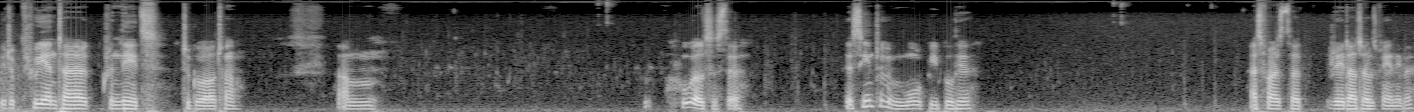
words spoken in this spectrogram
You took three entire grenades to go out, huh? Um... Who else is there? There seem to be more people here. As far as the radar tells me anyway.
